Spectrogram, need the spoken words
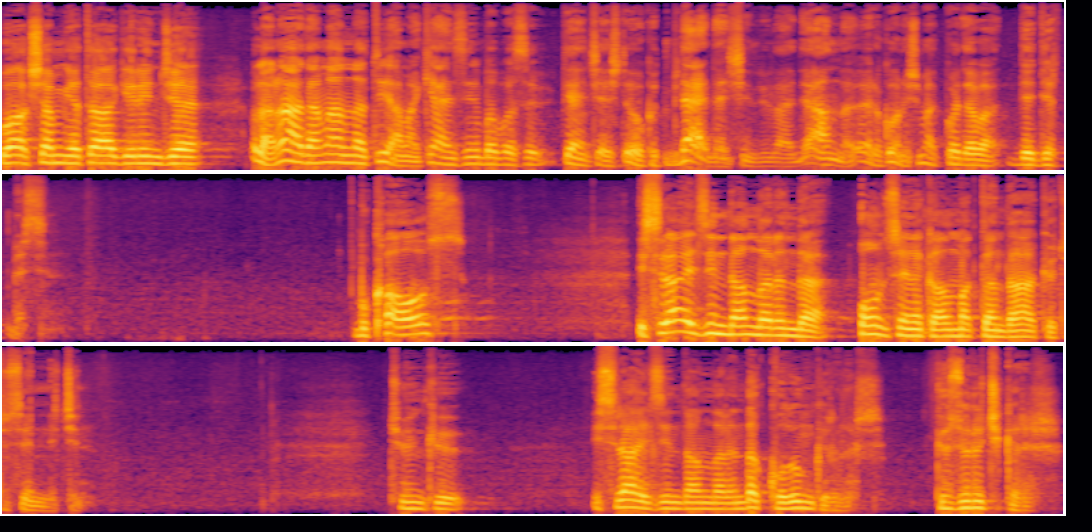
Bu akşam yatağa girince ulan adam anlatıyor ama kendisini babası genç yaşta okutmuş. Nereden şimdi ulan ne anla öyle konuşmak kodava dedirtmesin. Bu kaos İsrail zindanlarında 10 sene kalmaktan daha kötü senin için. Çünkü İsrail zindanlarında kolun kırılır. Gözünü çıkarır.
